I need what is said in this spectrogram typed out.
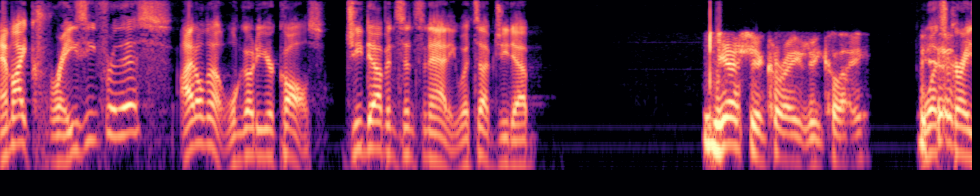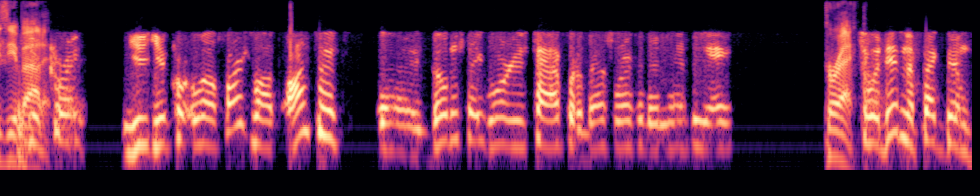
Am I crazy for this? I don't know. We'll go to your calls. G Dub in Cincinnati. What's up, G Dub? Yes, you're crazy, Clay. What's crazy about you're it? Cra- you, you're, well, first of all, aren't the uh, Golden State Warriors tied for the best record in the NBA? Correct. So it didn't affect them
